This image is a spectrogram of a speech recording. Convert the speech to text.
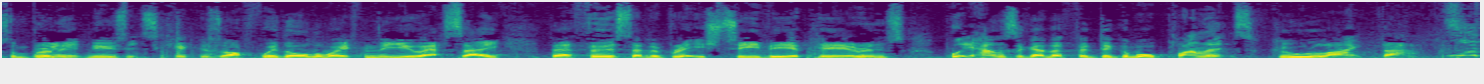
Some brilliant music to kick us off with, all the way from the USA. Their first ever British TV appearance. Put your hands together for Digable Planets, Cool Like That. Peace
